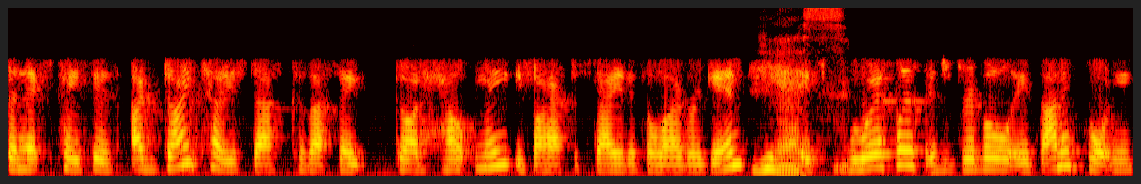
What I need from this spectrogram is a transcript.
the next piece is I don't tell you stuff because I think, God help me if I have to say this all over again. yes. It's worthless, it's dribble, it's unimportant,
